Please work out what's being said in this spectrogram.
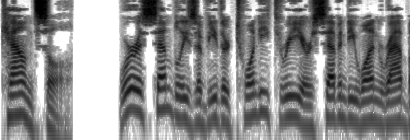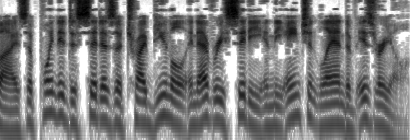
council, were assemblies of either 23 or 71 rabbis appointed to sit as a tribunal in every city in the ancient land of Israel.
